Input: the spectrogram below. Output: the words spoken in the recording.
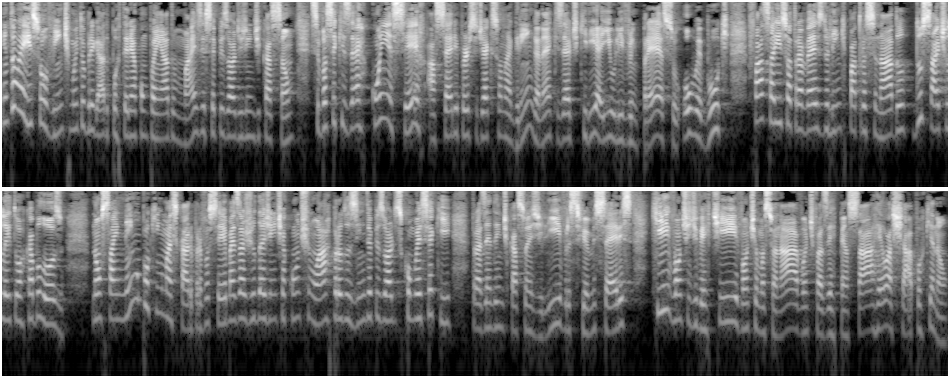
Então é isso, ouvinte. Muito obrigado por terem acompanhado mais esse episódio de indicação. Se você quiser conhecer a série Percy Jackson na gringa, né? Quiser adquirir aí o livro impresso ou o e-book, faça isso através do link patrocinado do site Leitor Cabuloso. Não sai nem um pouquinho mais caro para você, mas ajuda a gente a continuar produzindo episódios como esse aqui, trazendo indicações de livros, filmes, séries que vão te divertir, vão te emocionar, vão te fazer pensar, relaxar, por que não?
